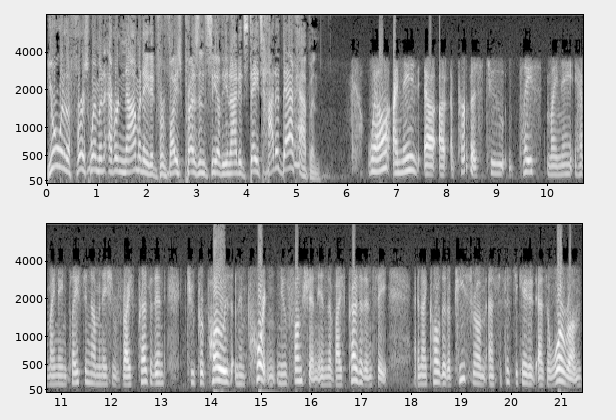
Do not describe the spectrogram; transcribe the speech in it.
you were one of the first women ever nominated for vice presidency of the United States. How did that happen? Well, I made a, a purpose to place my name, have my name placed in nomination for vice president to propose an important new function in the vice presidency. And I called it a peace room as sophisticated as a war room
